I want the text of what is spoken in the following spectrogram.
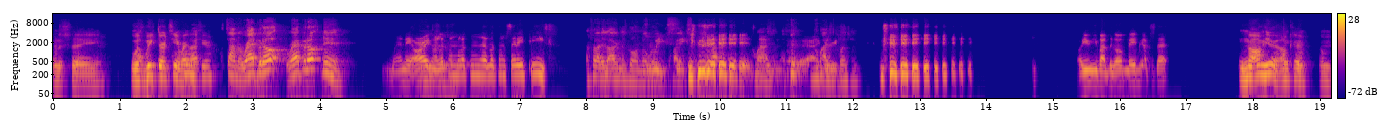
I'm gonna say it was week 13, right? Last year. It's time to wrap it up. Wrap it up then. Man, they arguing. Let them, let them, let them say their piece. I feel like this argument's going It's nowhere. week Nobody- six. it's Nobody's, going nowhere, nobody's agree. oh, you, you about to go, Fabe? You got the stat? No, I'm here. I don't care. I'm,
